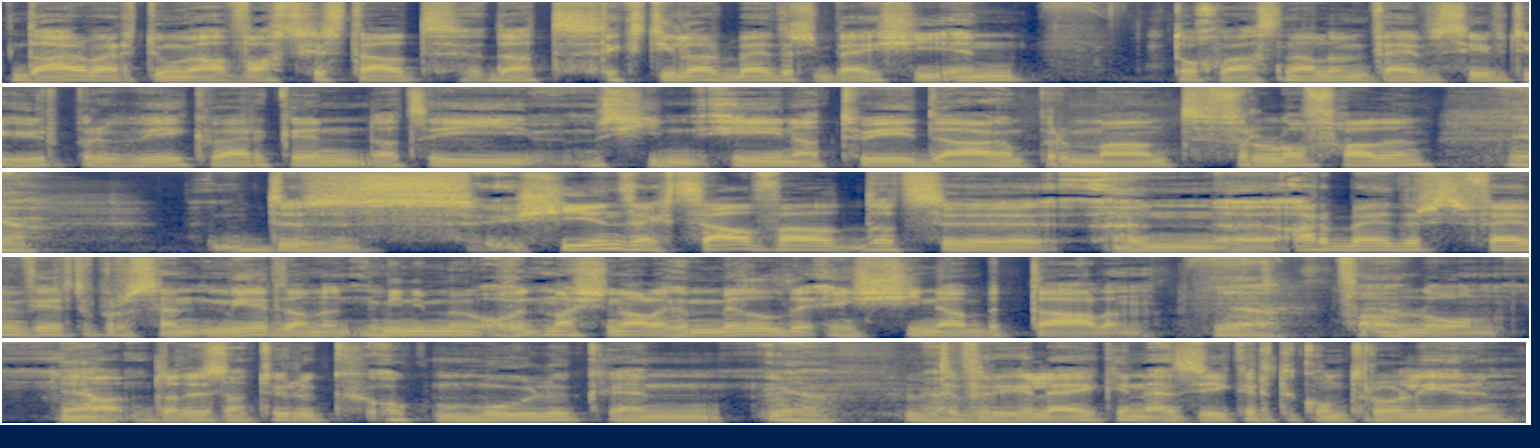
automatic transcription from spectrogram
daar werd toen wel vastgesteld dat textielarbeiders bij Shein toch wel snel een 75 uur per week werken. Dat die misschien één à twee dagen per maand verlof hadden. Ja. Dus Shein zegt zelf wel dat ze hun uh, arbeiders 45% meer dan het minimum of het nationale gemiddelde in China betalen ja, van ja. loon. Ja. Maar dat is natuurlijk ook moeilijk en ja, te vergelijken en zeker te controleren.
